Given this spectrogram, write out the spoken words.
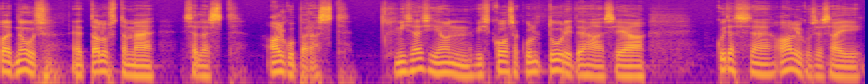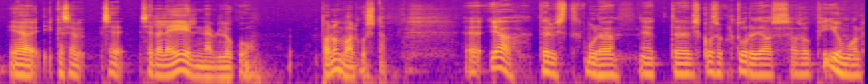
oled nõus, et alustame sellest algupärast? mis asi on Viskoosa kultuuritehas ja kuidas see alguse sai ja kas see, see, sellele eelnev lugu, palun valgusta. jaa, tervist kuulaja, et Viskoosa kultuuritehas asub Hiiumaal,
